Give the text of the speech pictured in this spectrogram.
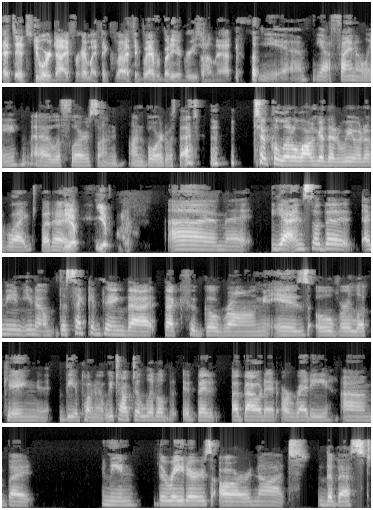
it's it's do or die for him. I think I think everybody agrees on that. Yeah, yeah. Finally, uh, Lafleur's on on board with that. Took a little longer than we would have liked, but hey. Yep, yep. Um, Yeah, and so the I mean, you know, the second thing that that could go wrong is overlooking the opponent. We talked a little bit about it already. Um, but I mean, the Raiders are not the best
